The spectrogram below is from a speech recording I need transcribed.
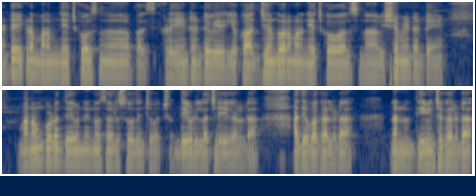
అంటే ఇక్కడ మనం నేర్చుకోవాల్సిన పరిస్థితి ఇక్కడ ఏంటంటే ఈ యొక్క అధ్యయనం ద్వారా మనం నేర్చుకోవాల్సిన విషయం ఏంటంటే మనం కూడా దేవుడిని ఎన్నోసార్లు శోధించవచ్చు. దేవుడు ఇలా చేయగలడా? అది ఇవ్వగలడా? నన్ను దీవించగలడా?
